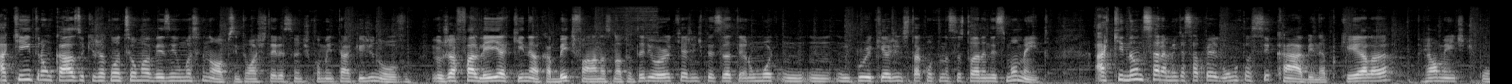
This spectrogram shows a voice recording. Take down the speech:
Aqui entra um caso que já aconteceu uma vez em uma sinopse, então acho interessante comentar aqui de novo. Eu já falei aqui, né, acabei de falar na sinopse anterior, que a gente precisa ter um, um, um, um porquê a gente está contando essa história nesse momento. Aqui não necessariamente essa pergunta se cabe, né, porque ela realmente, tipo,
